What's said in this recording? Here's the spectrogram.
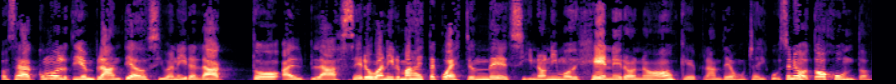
o sea, ¿cómo lo tienen planteado? Si van a ir al acto, al placer, o van a ir más a esta cuestión de sinónimo de género, ¿no? Que plantea muchas discusiones, o todos juntos.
